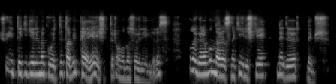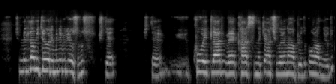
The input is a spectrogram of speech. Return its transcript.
Şu ipteki gerilme kuvveti tabii P'ye eşittir. Onu da söyleyebiliriz. Buna göre bunun arasındaki ilişki nedir demiş. Şimdi Lamy teoremini biliyorsunuz. İşte işte kuvvetler ve karşısındaki açıları ne yapıyorduk? Oranlıyorduk.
